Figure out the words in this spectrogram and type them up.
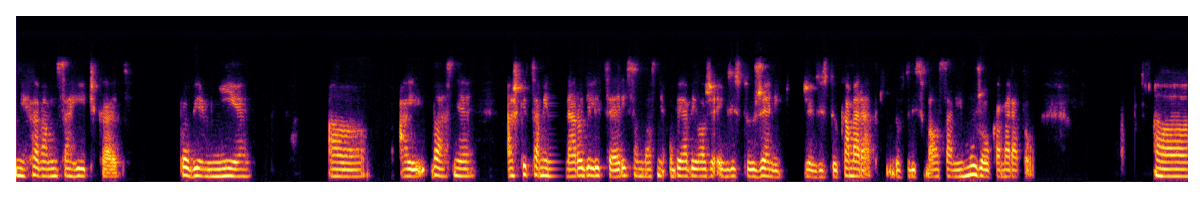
nechávam sa hýčkať, poviem nie, a aj vlastne, až keď sa mi narodili céry, som vlastne objavila, že existujú ženy, že existujú kamarátky. Dovtedy som mala samých mužov kamarátov. A,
